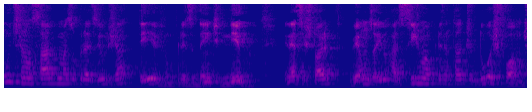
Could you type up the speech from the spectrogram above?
Muitos não sabem, mas o Brasil já teve um presidente negro. E nessa história vemos aí o racismo apresentado de duas formas.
